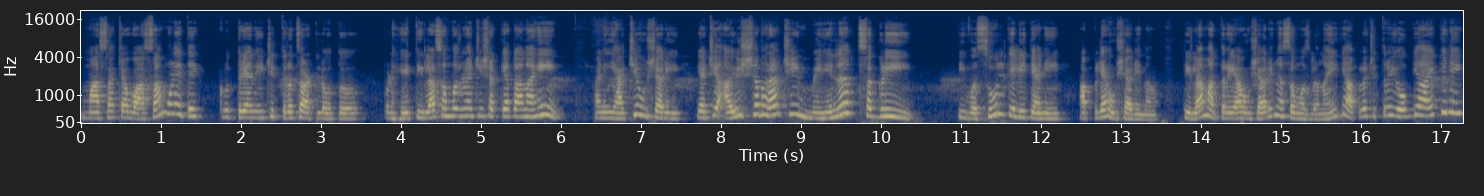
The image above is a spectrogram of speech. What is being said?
मासाच्या वासामुळे ते कुत्र्याने चित्र चाटलं होतं. पण हे तिला समजण्याची शक्यता नाही. आणि ह्याची हुशारी याची आयुष्यभराची मेहनत सगळी ती वसूल केली त्याने आपल्या हुशारीनं. तिला मात्र या हुशारीनं समजलं नाही की आपलं चित्र योग्य आहे की नाही.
